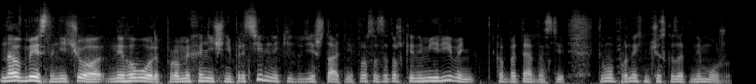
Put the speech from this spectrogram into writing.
навмисно нічого не говорю про механічні прицільні, які тут є штатні. Просто це трошки не мій рівень компетентності, тому про них нічого сказати не можу.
